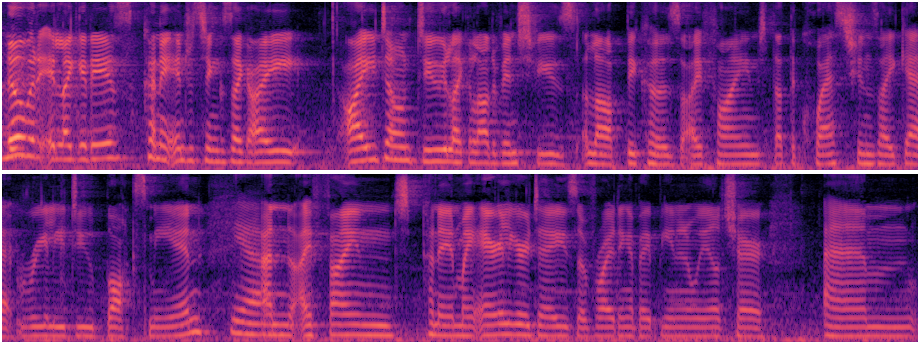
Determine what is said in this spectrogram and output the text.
no, but it, like it is kind of interesting because like I I don't do like a lot of interviews a lot because I find that the questions I get really do box me in. Yeah. And I find kind of in my earlier days of writing about being in a wheelchair, um,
